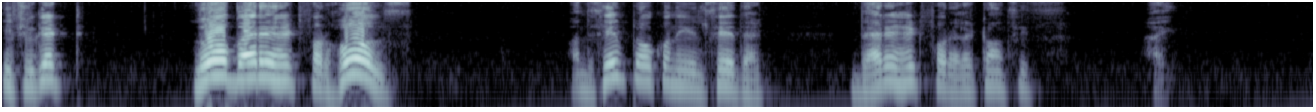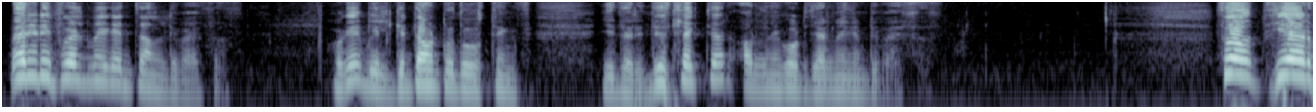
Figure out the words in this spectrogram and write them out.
if you get low barrier height for holes, on the same token you will say that barrier height for electrons is high. very difficult to make n channel devices. Okay. We will get down to those things either in this lecture or when you go to germanium devices. So, here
